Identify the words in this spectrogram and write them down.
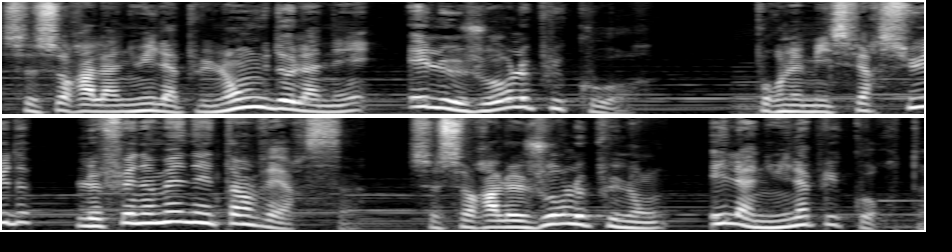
Ce sera la nuit la plus longue de l'année et le jour le plus court. Pour l'hémisphère sud, le phénomène est inverse. Ce sera le jour le plus long et la nuit la plus courte.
